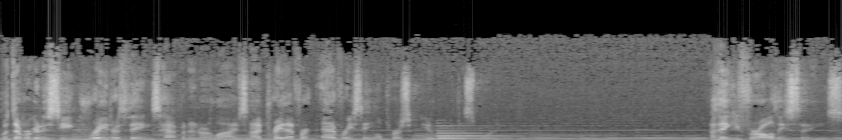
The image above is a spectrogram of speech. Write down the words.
but that we're going to see greater things happen in our lives. And I pray that for every single person here, Lord, this morning. I thank you for all these things.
